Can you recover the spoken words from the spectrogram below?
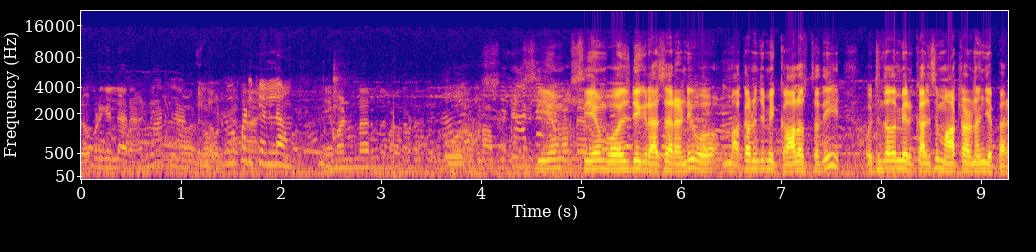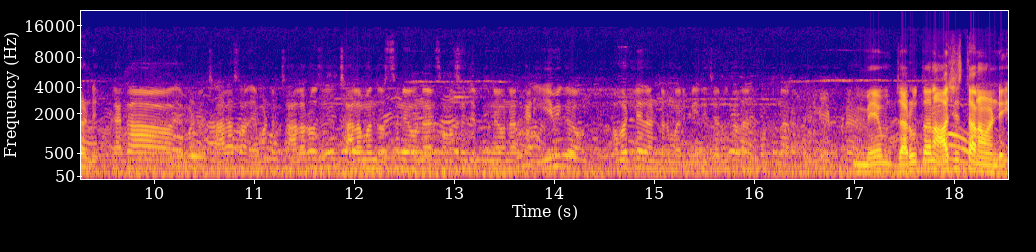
లోపలికి వెళ్ళారా అండి లోపలికి వెళ్ళాం. మరి? సీఎం సీఎం ఓఎస్డీకి రాశారండి. ఓ అక్కడ నుంచి మీకు కాల్ వస్తుంది. వచ్చిన తర్వాత మీరు కలిసి మాట్లాడని చెప్పారండి. గత ఏమంటారు చాలా రోజుల చాలా మంది వస్తూనే ఉన్నారు సమస్యలు చెప్తూనే ఉన్నారు కానీ ఏమి అవ్వట్లేదు అంటారు మరి మీది జరుగుతుంది అనుకుంటున్నారా? మేము జరుగుతుందని ఆశిస్తామండి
